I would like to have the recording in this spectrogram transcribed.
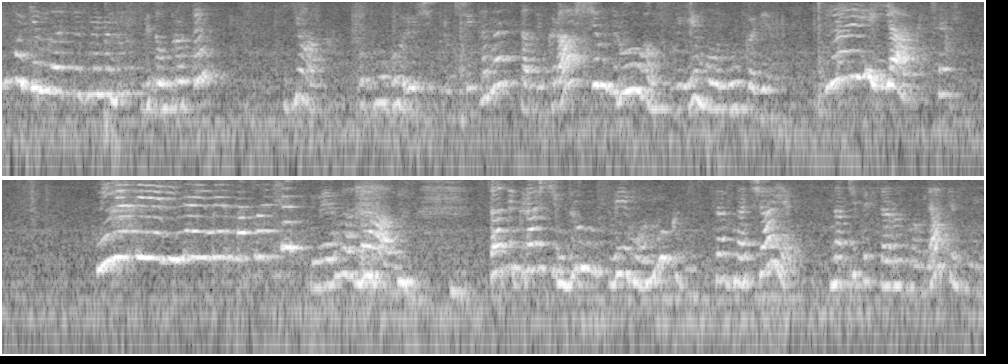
І поділилася з ними досвідом про те, як, обговорюючи прочитане, стати кращим другом своєму онукові. Ну і як це? Міняти війна і мир на планшет? Не вгадав. Стати кращим другом своєму онукові це означає навчитися розмовляти з ним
